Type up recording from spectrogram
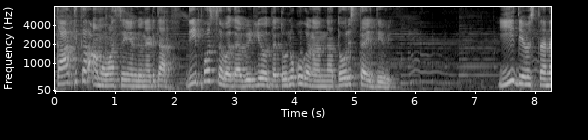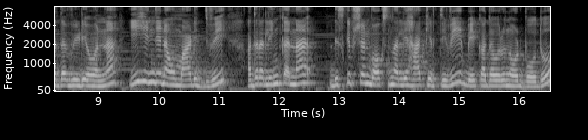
ಕಾರ್ತಿಕ ಅಮಾವಾಸ್ಯೆಯಂದು ನಡೆದ ದೀಪೋತ್ಸವದ ವಿಡಿಯೋದ ತುಣುಕುಗಳನ್ನು ತೋರಿಸ್ತಾ ಇದ್ದೀವಿ. ಈ ದೇವಸ್ಥಾನದ ವಿಡಿಯೋವನ್ನು ಈ ಹಿಂದೆ ನಾವು ಮಾಡಿದ್ವಿ. ಅದರ ಲಿಂಕನ್ನು ಡಿಸ್ಕ್ರಿಪ್ಷನ್ ಬಾಕ್ಸ್ನಲ್ಲಿ ಹಾಕಿರ್ತೀವಿ. ಬೇಕಾದವರು ನೋಡ್ಬೋದು.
